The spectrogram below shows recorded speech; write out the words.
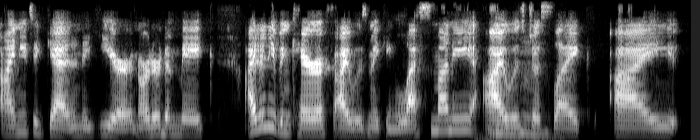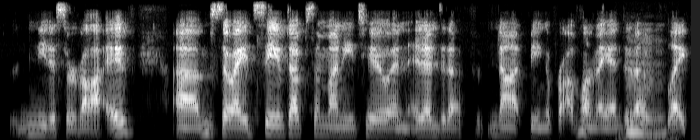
I need to get in a year in order to make, I didn't even care if I was making less money. I was hmm just like, I need to survive. Um, so I had saved up some money too, and it ended up not being a problem. I ended up hmm like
